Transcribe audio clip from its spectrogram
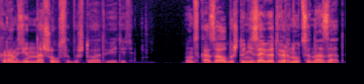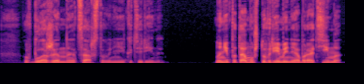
Карамзин нашелся бы, что ответить. Он сказал бы, что не зовет вернуться назад, в блаженное царствование Екатерины. Но не потому, что время необратимо,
